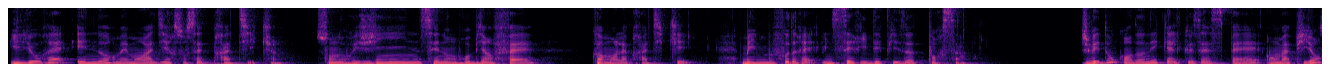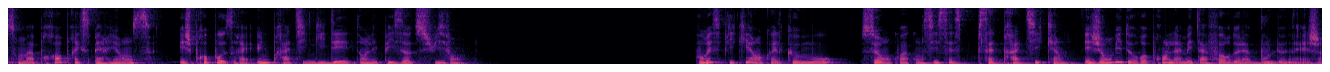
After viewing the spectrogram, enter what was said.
Il y aurait énormément à dire sur cette pratique, son origine, ses nombreux bienfaits, comment la pratiquer, mais il me faudrait une série d'épisodes pour ça. Je vais donc en donner quelques aspects en m'appuyant sur ma propre expérience et je proposerai une pratique guidée dans l'épisode suivant. Pour expliquer en quelques mots ce en quoi consiste cette pratique, et j'ai envie de reprendre la métaphore de la boule de neige.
